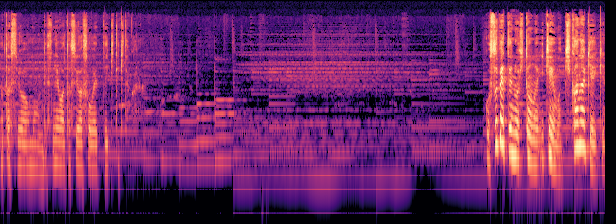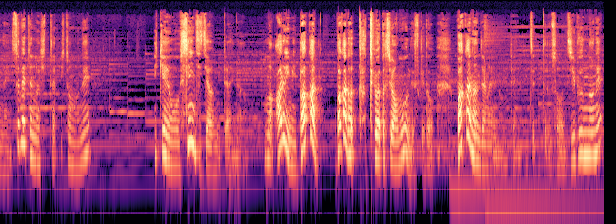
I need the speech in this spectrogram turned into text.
私は思うんですね私はそうやって生きてきたから。こう全ての人の意見は聞かなきゃいけない。全ての人のね意見を信じちゃうみたいな、まあ、ある意味バカバカだったって私は思うんですけどバカなんじゃないのみたいな。その自分のね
